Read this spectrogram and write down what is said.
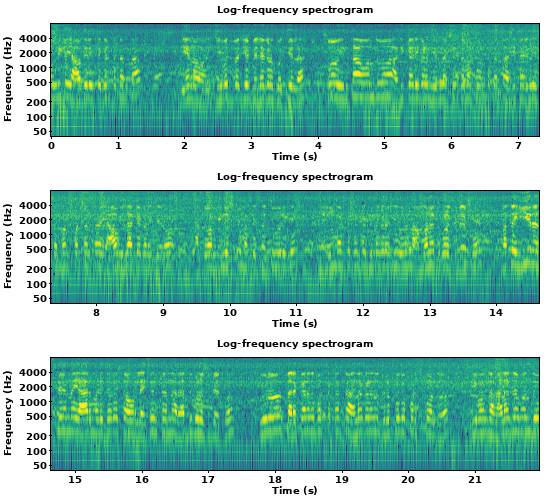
ಅವರಿಗೆ ಯಾವುದೇ ರೀತಿಯಾಗಿರ್ತಕ್ಕಂಥ ಏನು ಜೀವದ ಬಗ್ಗೆ ಬೆಲೆಗಳು ಗೊತ್ತಿಲ್ಲ. ಸೊ ಇಂಥ ಒಂದು ಅಧಿಕಾರಿಗಳ ನಿರ್ಲಕ್ಷ್ಯತನ ತೋರ್ತಕ್ಕಂಥ ಅಧಿಕಾರಿಗಳಿಗೆ ಸಂಬಂಧಪಟ್ಟಂಥ ಯಾವ ಇಲಾಖೆಗಳಿದ್ದೀರೋ ಅಥವಾ ಮಿನಿಸ್ಟ್ರು ಮತ್ತು ಸಚಿವರಿಗೆ ಮುಂಬರ್ತಕ್ಕಂಥ ದಿನಗಳಲ್ಲಿ ಇವರನ್ನು ಅಮಾನತುಗೊಳಿಸಬೇಕು. ಮತ್ತು ಈ ರಸ್ತೆಯನ್ನು ಯಾರು ಮಾಡಿದ್ದಾರೋ ಸೊ ಅವ್ರ ಲೈಸೆನ್ಸನ್ನು ರದ್ದುಗೊಳಿಸಬೇಕು. ಇವರು ಸರ್ಕಾರದ ಬರ್ತಕ್ಕಂಥ ಹಣಗಳನ್ನು ದುರುಪಯೋಗಪಡಿಸ್ಕೊಂಡು ಈ ಒಂದು ಹಣದ ಒಂದು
